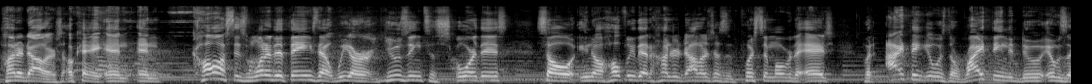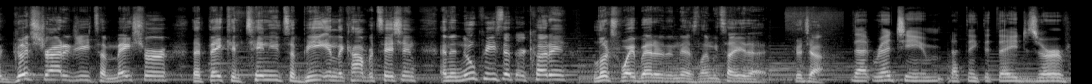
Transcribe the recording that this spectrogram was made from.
Hundred dollars. Okay, and and cost is one of the things that we are using to score this. So you know, hopefully that hundred dollars doesn't push them over the edge. But I think it was the right thing to do. It was a good strategy to make sure that they continue to be in the competition. And the new piece that they're cutting looks way better than this. Let me tell you that. Good job. That red team, I think that they deserve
